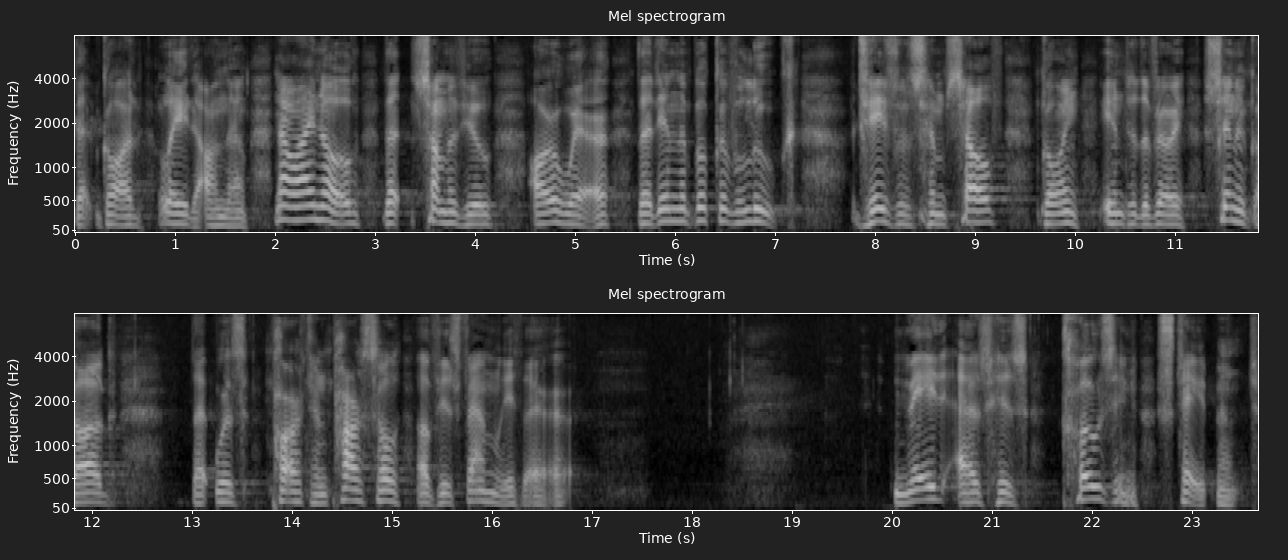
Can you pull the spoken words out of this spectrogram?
that God laid on them. Now, I know that some of you are aware that in the book of Luke, Jesus himself going into the very synagogue that was part and parcel of his family there. made as his closing statement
